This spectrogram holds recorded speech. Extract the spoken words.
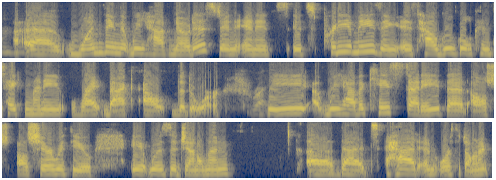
Mm-hmm. Uh, one thing that we have noticed, and, and it's, it's pretty amazing, is how Google can take money right back out the door. Right. We, we have a case study that I'll, I'll share with you. It was a gentleman uh, that had an orthodontic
